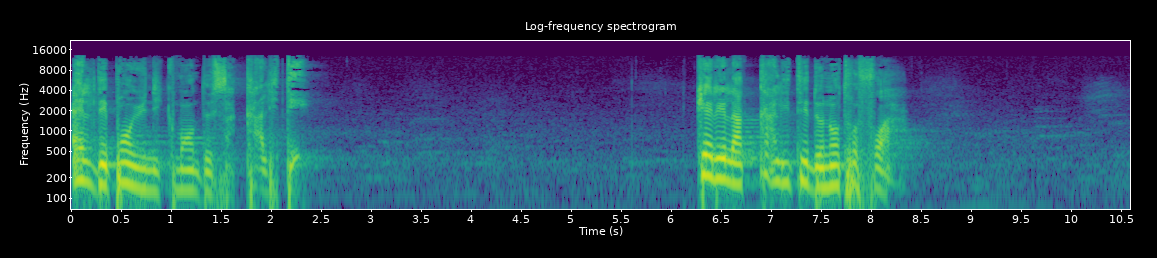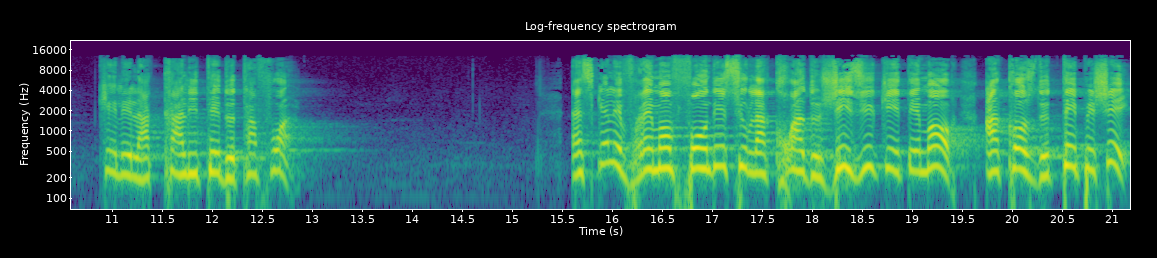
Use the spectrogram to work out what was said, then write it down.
Elle dépend uniquement de sa qualité. Quelle est la qualité de notre foi? Quelle est la qualité de ta foi? Est-ce qu'elle est vraiment fondée sur la croix de Jésus qui était mort à cause de tes péchés?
